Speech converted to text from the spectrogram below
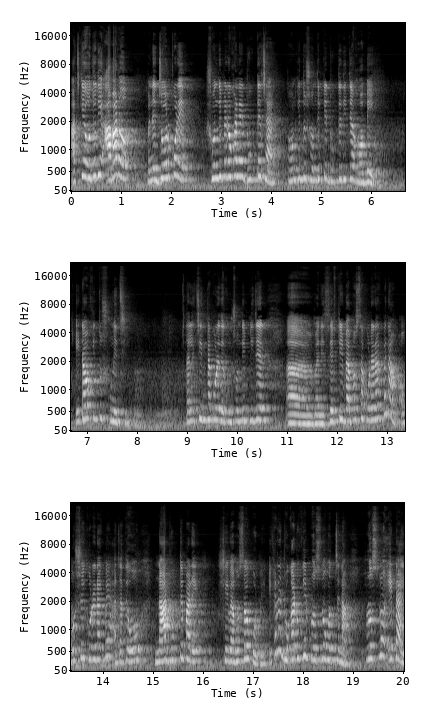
আজকে ও যদি আবারও মানে জোর করে সন্দীপের ওখানে ঢুকতে চায়, তখন কিন্তু সন্দীপকে ঢুকতে দিতে হবে। এটাও কিন্তু শুনেছি। তাহলে চিন্তা করে দেখুন, সন্দীপ নিজের মানে সেফটির ব্যবস্থা করে রাখবে না? অবশ্যই করে রাখবে, আর যাতে ও না ঢুকতে পারে, সেই ব্যবস্থাও করবে। এখানে ঢোকাঢুকির প্রশ্ন হচ্ছে না। প্রশ্ন এটাই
